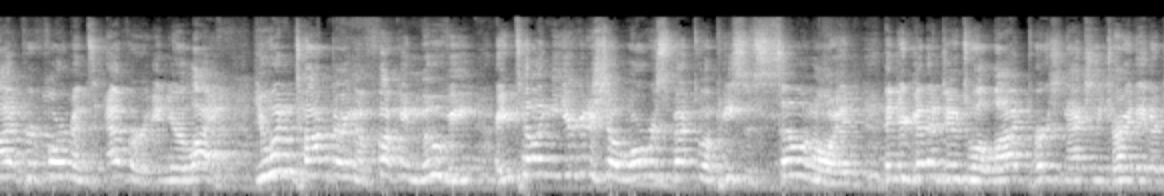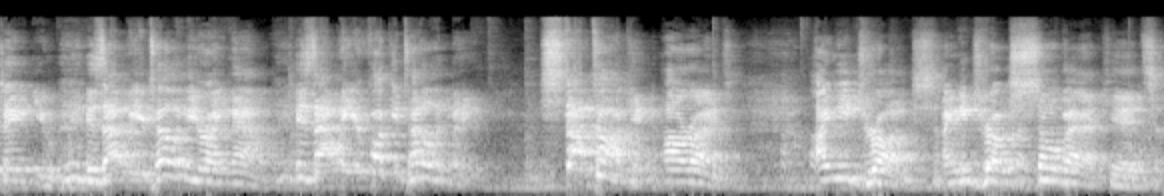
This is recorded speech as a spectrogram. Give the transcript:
live performance ever in your life? You wouldn't talk during a fucking movie. Are you telling me you're gonna show more respect to a piece of celluloid than you're gonna do to a live person actually trying to entertain you? Is that what you're telling me right now? Is that what you're fucking telling me? Stop talking! Alright. I need drugs. I need drugs so bad, kids.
